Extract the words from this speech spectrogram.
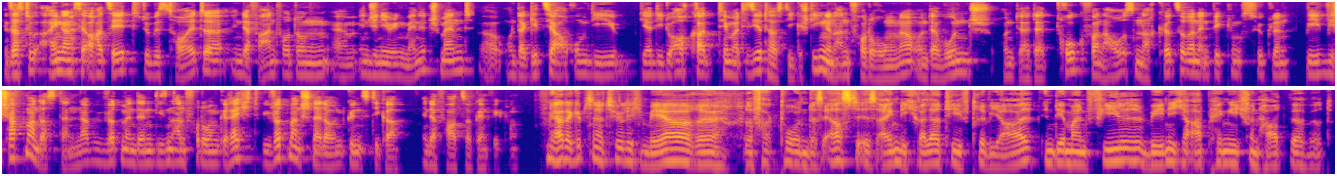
Jetzt hast du eingangs ja auch erzählt, du bist heute in der Verantwortung ähm, Engineering Management äh, und da geht es ja auch um die, ja, die du auch gerade thematisiert hast, die gestiegenen Anforderungen ne? und der Wunsch und der, der Druck von außen nach kürzeren Entwicklungszyklen. Wie, wie schafft man das denn? Ne? Wie wird man denn diesen Anforderungen gerecht? Wie wird man schneller und günstiger in der Fahrzeugentwicklung? Ja, da gibt es natürlich mehrere Faktoren. Das erste ist eigentlich relativ trivial, indem man viel weniger abhängig von Hardware wird.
